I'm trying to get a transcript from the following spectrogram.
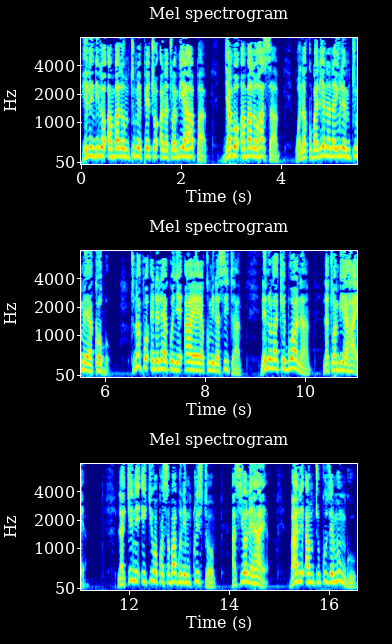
Hili ndilo ambalo mtume petro anatuambia hapa jambo ambalo hasa wanakubaliana na yule mtume yakobo. Tunapoendelea kwenye aya ya16 neno lake bwana latuambia haya lakini ikiwa kwa sababu ni mkristo asione haya bali amtukuze mungu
